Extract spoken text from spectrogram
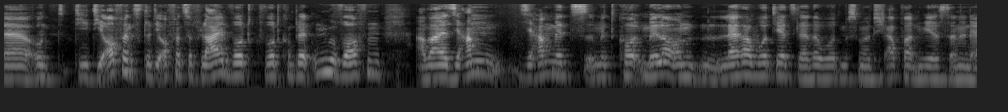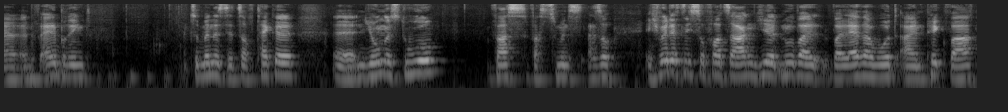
Äh, und die, die, Offense, die Offensive Line wurde, wurde komplett umgeworfen, aber sie haben, sie haben mit, mit Colton Miller und Leatherwood jetzt, Leatherwood müssen wir natürlich abwarten, wie er es dann in der NFL bringt, zumindest jetzt auf Tackle, äh, ein junges Duo, was, was zumindest, also ich würde jetzt nicht sofort sagen, hier, nur weil, weil Leatherwood ein Pick war,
